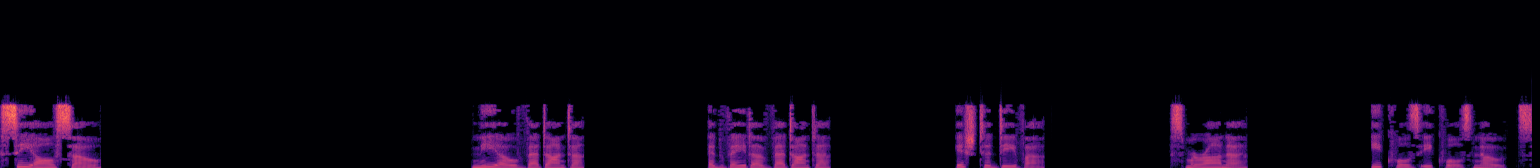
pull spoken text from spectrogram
See also Neo-Vedanta Advaita Vedanta Ishta Deva Smarana Notes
